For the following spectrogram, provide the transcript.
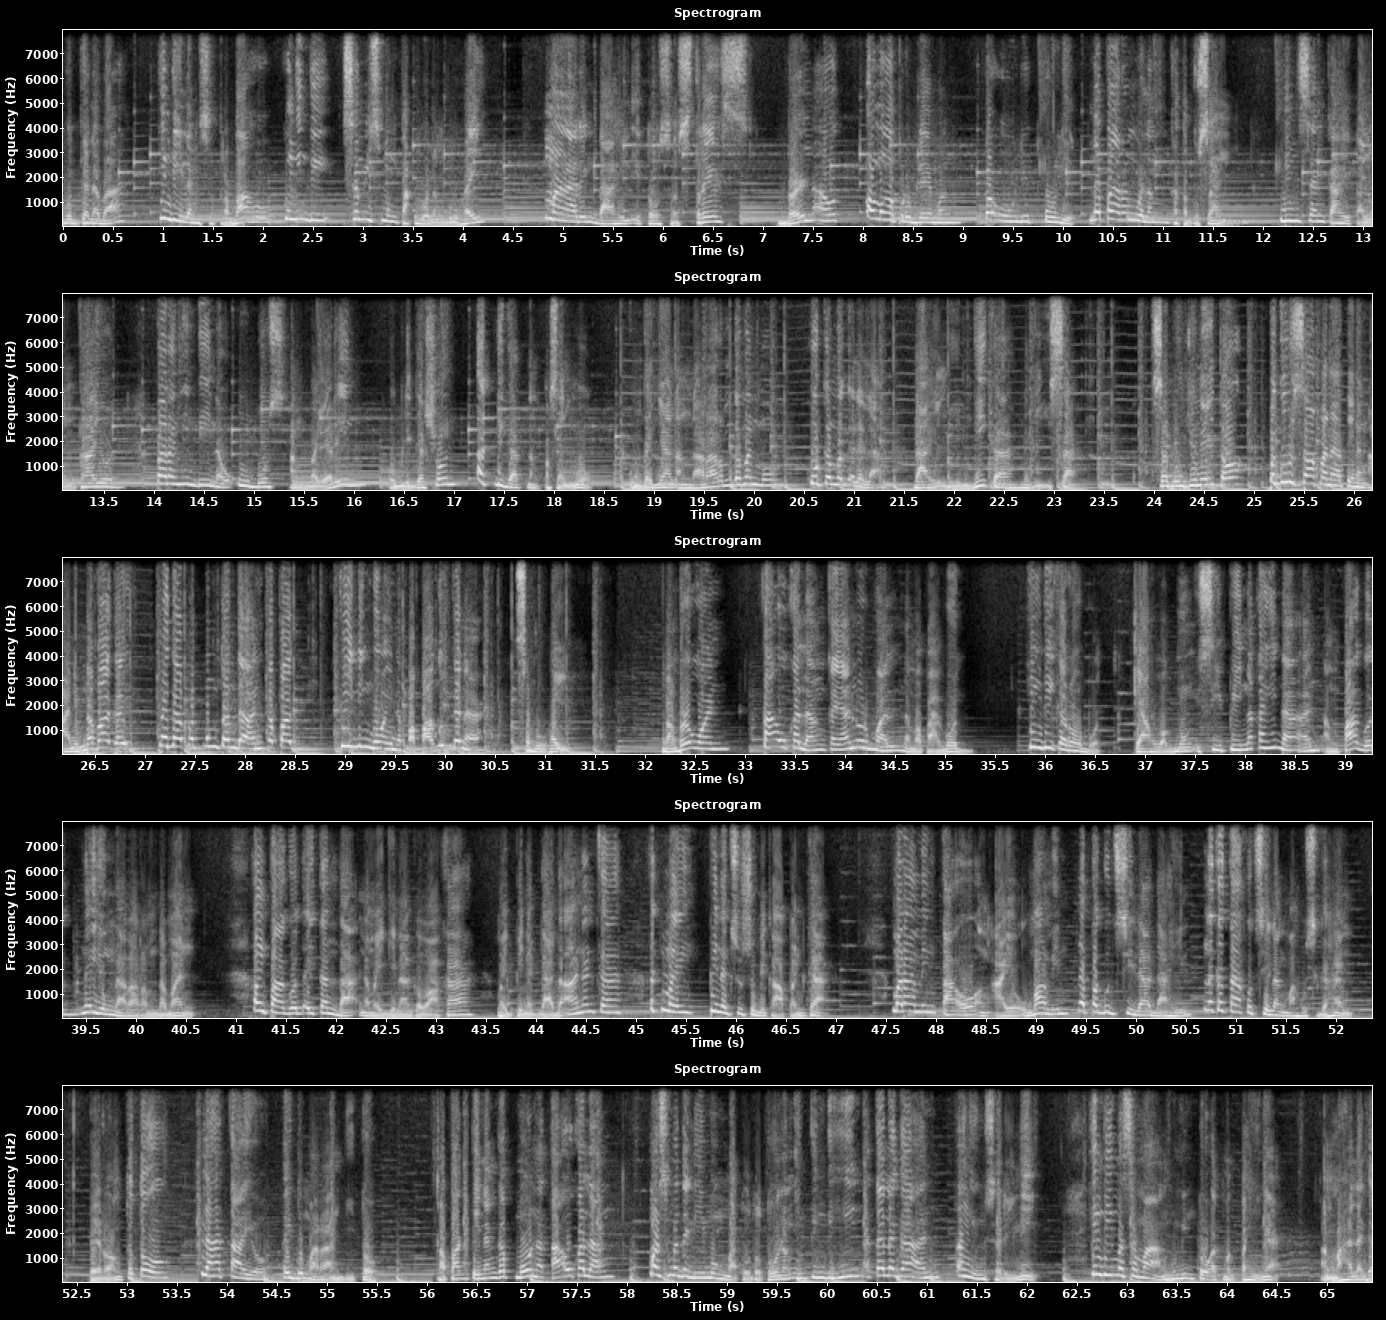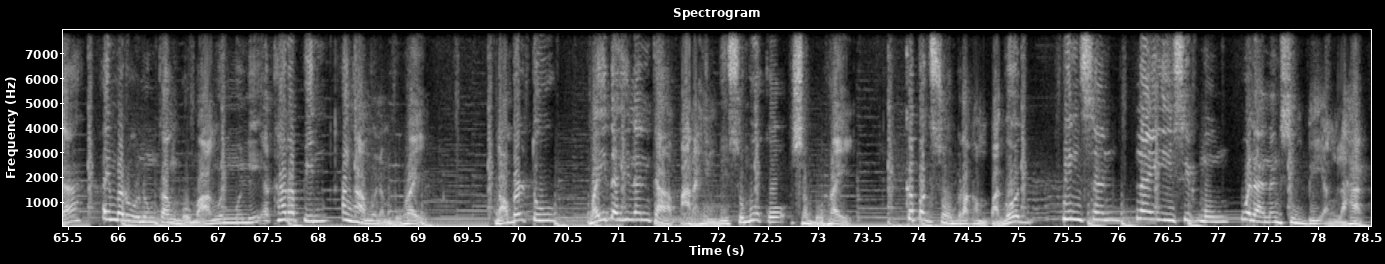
Pagod ka na ba? Hindi lang sa trabaho, kung hindi sa mismong takbo ng buhay. Maaring dahil ito sa stress, burnout, o mga problemang paulit-ulit na parang walang katapusan. Minsan kahit anong kayod, parang hindi nauubos ang bayarin, obligasyon at bigat ng pasan mo. Kung ganyan ang nararamdaman mo, huwag kang mag-alala dahil hindi ka nag-iisa. Sa video na ito, pag-uusapan natin ang anim na bagay na dapat mong tandaan kapag feeling mo ay napapagod ka na sa buhay. Number 1, tao ka lang kaya normal na mapagod. Hindi ka robot, kaya huwag mong isipin na kahinaan ang pagod na iyong nararamdaman. Ang pagod ay tanda na may ginagawa ka, may pinagdadaanan ka, at may pinagsusumikapan ka. Maraming tao ang ayaw umamin na pagod sila dahil natatakot silang mahusgahan. Pero ang totoo, lahat tayo ay dumaraan dito. Kapag tinanggap mo na tao ka lang, mas madali mong matututunang intindihin at alagaan ang iyong sarili. Hindi masama ang huminto at magpahinga. Ang mahalaga ay marunong kang bumangon muli at harapin ang hamon ng buhay. Number 2, may dahilan ka para hindi sumuko sa buhay. Kapag sobra kang pagod, minsan naiisip mong wala nang silbi ang lahat.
